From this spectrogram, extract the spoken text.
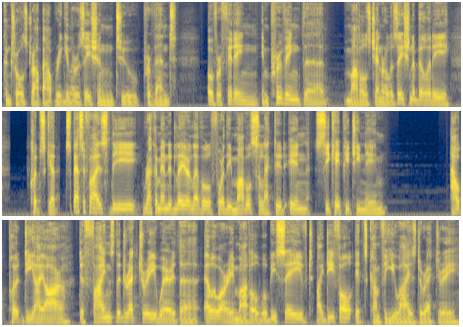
controls dropout regularization to prevent overfitting, improving the model's generalization ability. ClipSkip specifies the recommended layer level for the model selected in CKPT name. Output DIR defines the directory where the LORA model will be saved. By default, it's Comfy UI's directory.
